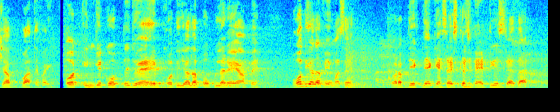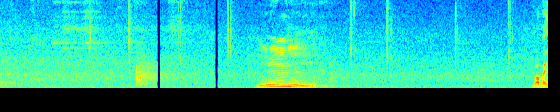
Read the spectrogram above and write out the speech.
क्या बात है भाई। और इनके कोफ्ते जो है बहुत ही ज़्यादा पॉपुलर है यहाँ पे। बहुत ही ज़्यादा फ़ेमस है। और अब देखते हैं कैसा इसका जो है टेस्ट रहता है। वाह भाई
